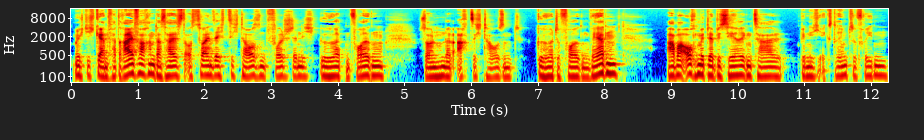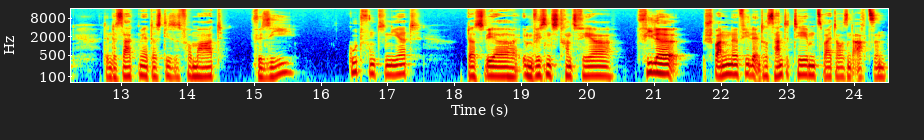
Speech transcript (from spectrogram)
möchte ich gern verdreifachen. Das heißt, aus 62.000 vollständig gehörten Folgen sollen 180.000 gehörte Folgen werden. Aber auch mit der bisherigen Zahl bin ich extrem zufrieden, denn das sagt mir, dass dieses Format für Sie gut funktioniert, dass wir im Wissenstransfer viele spannende, viele interessante Themen 2018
